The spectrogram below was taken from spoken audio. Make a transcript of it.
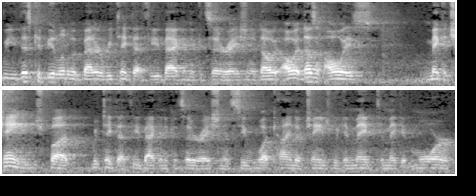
we this could be a little bit better. We take that feedback into consideration. It always, oh, it doesn't always make a change, but we take that feedback into consideration and see what kind of change we can make to make it more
